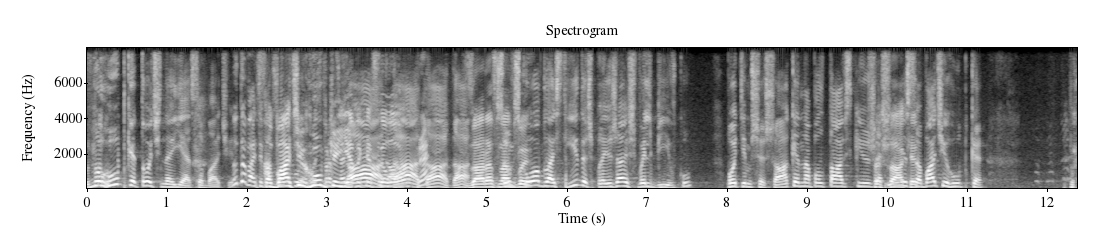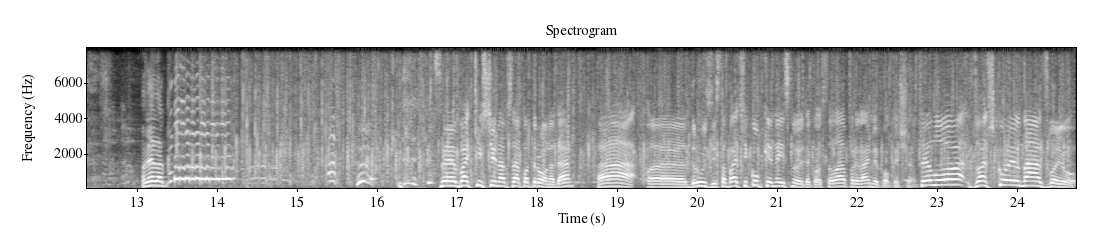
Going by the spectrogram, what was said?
Ну, губки точно є собачі. Ну давайте Собачі поспілкуємось губки про це. є таке село? Да, Добре? да, да. Зараз в нас Сумську би- область їдеш, приїжджаєш в Ельбівку, потім Шишаки на Полтавській вже, Шишаки. і собачі губки. Вони так. Це батьківщина пса патрона, да? А, е, друзі, собачі кубки не існує такого села, принаймні поки що. Село з важкою назвою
